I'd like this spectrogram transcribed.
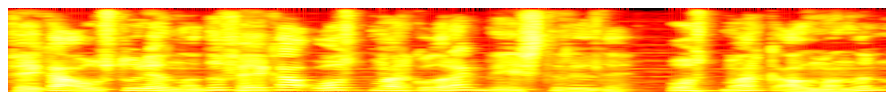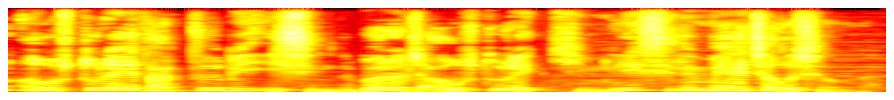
FK Avusturya'nın adı FK Ostmark olarak değiştirildi. Ostmark Almanların Avusturya'ya taktığı bir isimdi. Böylece Avusturya kimliği silinmeye çalışıldı.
